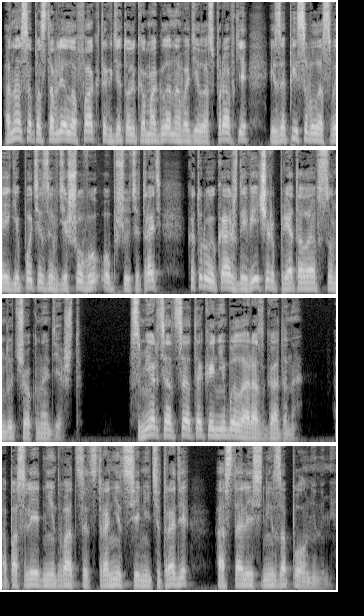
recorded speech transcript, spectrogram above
Она сопоставляла факты, где только могла наводила справки и записывала свои гипотезы в дешевую общую тетрадь, которую каждый вечер прятала в сундучок надежд. Смерть отца так и не была разгадана, а последние двадцать страниц синей тетради остались незаполненными.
